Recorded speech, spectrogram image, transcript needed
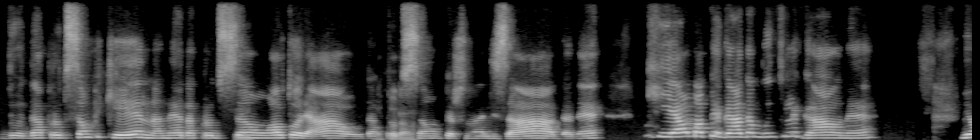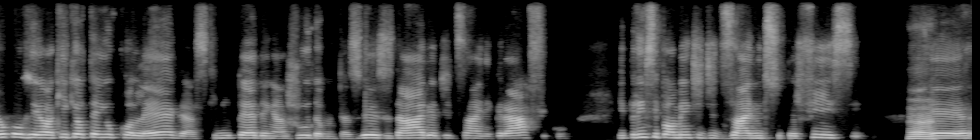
do da produção pequena, né, da produção Sim. autoral, da autoral. produção personalizada, né, que é uma pegada muito legal, né? Me ocorreu aqui que eu tenho colegas que me pedem ajuda muitas vezes da área de design gráfico e principalmente de design de superfície. Ah. É,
